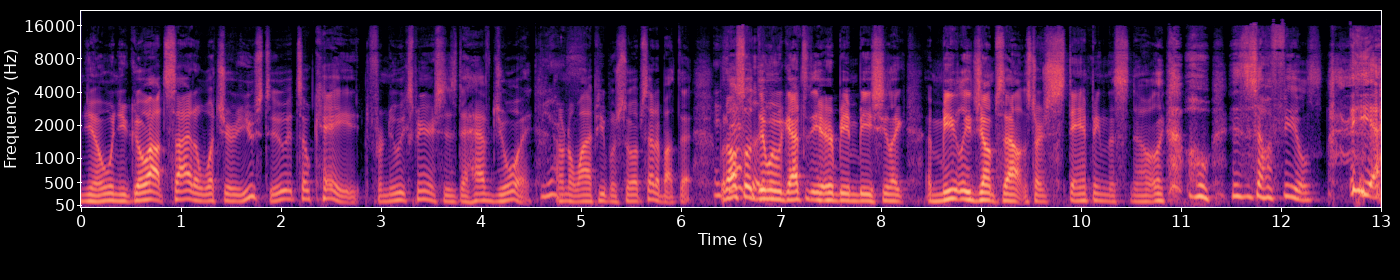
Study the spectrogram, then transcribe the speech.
you know, when you go outside of what you're used to, it's okay for new experiences to have joy. I don't know why people are so upset about that. But also then when we got to the Airbnb, she like immediately jumps out and starts stamping the snow like, "Oh, this is how it feels." yeah,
